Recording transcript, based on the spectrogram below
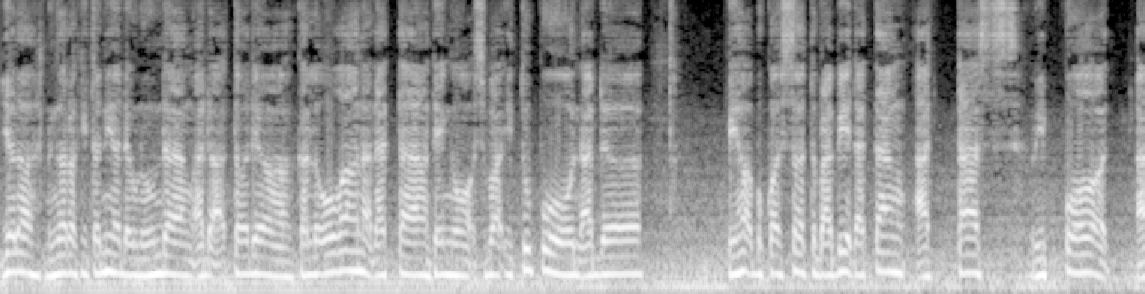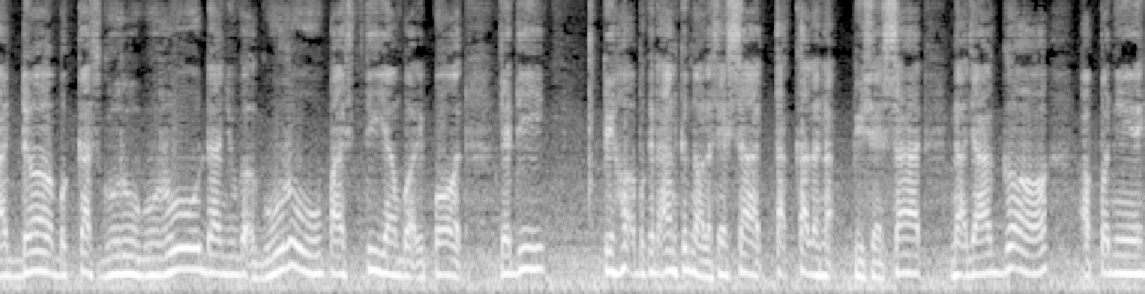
Yalah negara kita ni ada undang-undang Ada akta dia. Kalau orang nak datang tengok Sebab itu pun ada pihak berkuasa terbabit datang atas report. Ada bekas guru-guru dan juga guru pasti yang buat report. Jadi pihak berkenaan kenalah siasat takkanlah nak pergi siasat nak jaga apa ni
